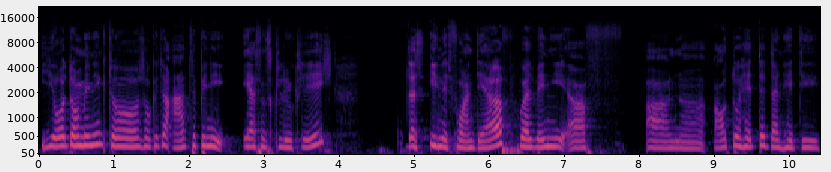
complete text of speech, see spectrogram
Ja, Dominik, da sage ich eins, da bin ich erstens glücklich, dass ich nicht fahren darf, weil wenn ich ein äh, Auto hätte, dann hätte ich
